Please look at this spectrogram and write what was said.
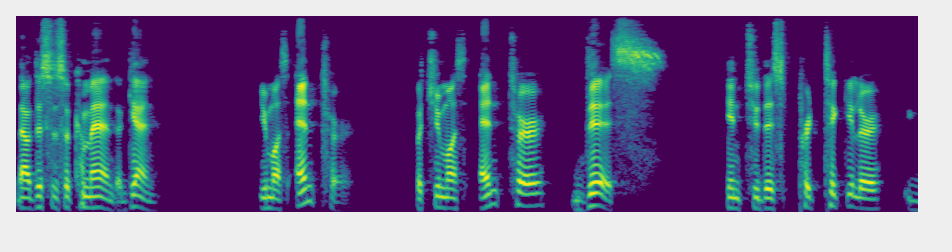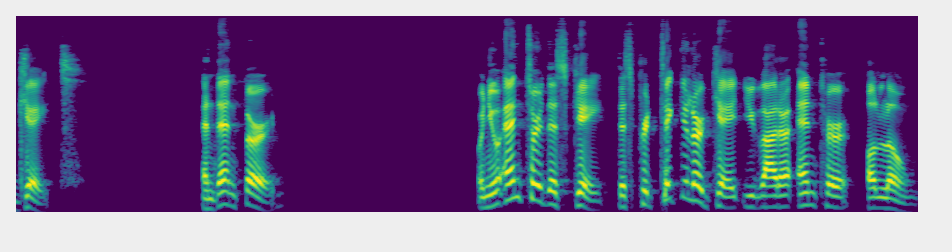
Now, this is a command. Again, you must enter, but you must enter this into this particular gate. And then, third, when you enter this gate, this particular gate, you gotta enter alone.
